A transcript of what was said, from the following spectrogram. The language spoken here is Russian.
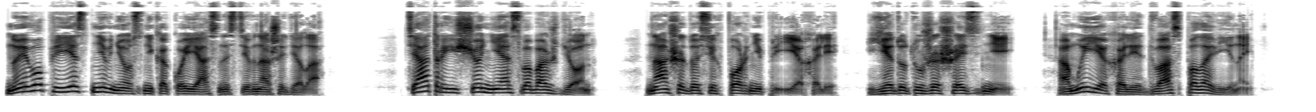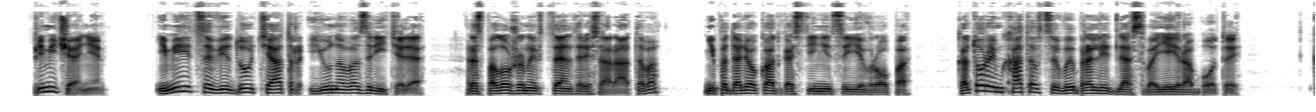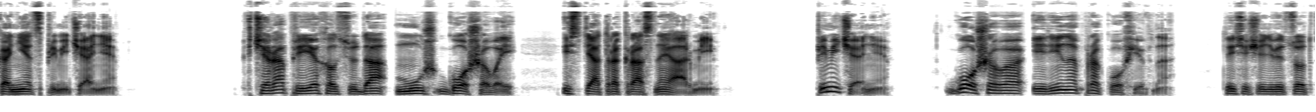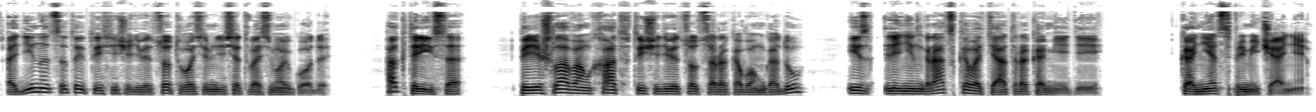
Но его приезд не внес никакой ясности в наши дела. Театр еще не освобожден. Наши до сих пор не приехали. Едут уже шесть дней, а мы ехали два с половиной. Примечание. Имеется в виду театр юного зрителя, расположенный в центре Саратова, неподалеку от гостиницы «Европа», который мхатовцы выбрали для своей работы. Конец примечания. Вчера приехал сюда муж Гошевой из театра Красной Армии. Примечание. Гошева Ирина Прокофьевна, 1911-1988 годы. Актриса, перешла в Амхат в 1940 году из Ленинградского театра комедии. Конец примечания.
